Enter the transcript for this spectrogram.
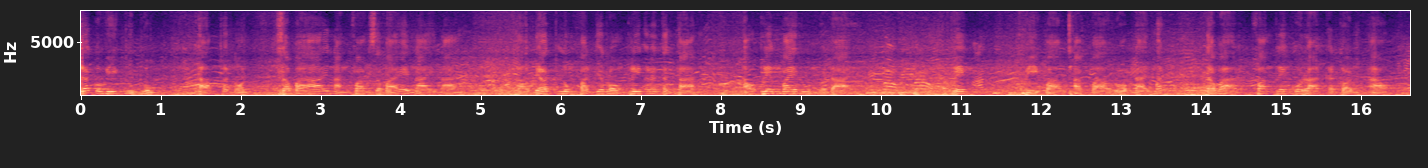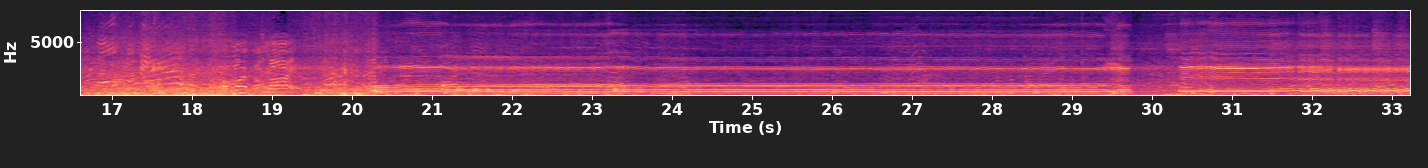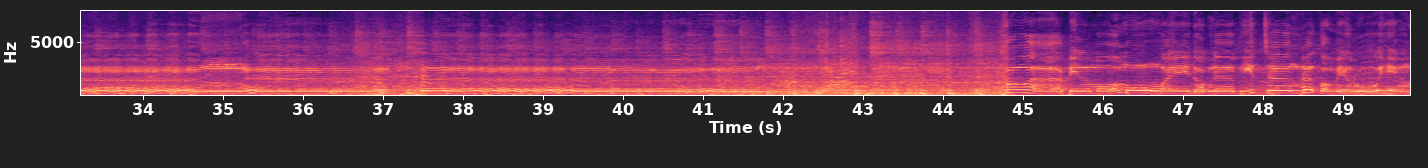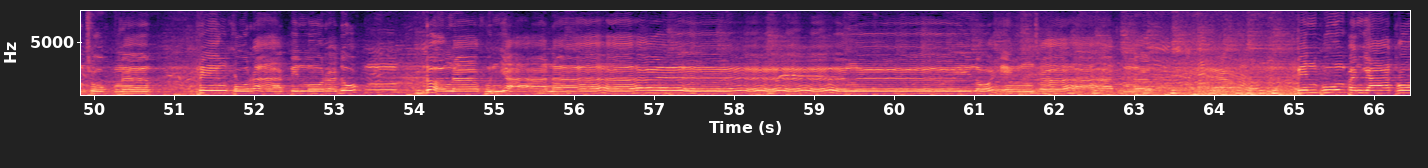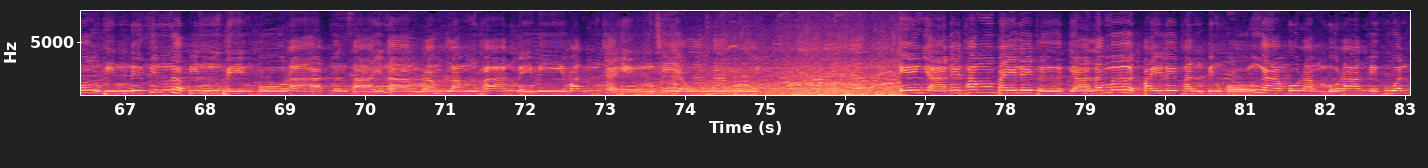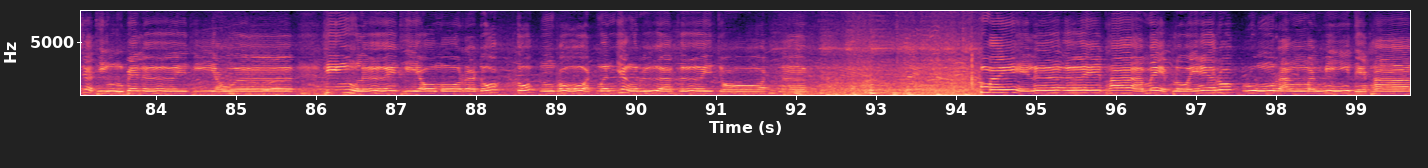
แล้วก็วิ่งลุมๆตามถนนสบายหนังฟังสบายไอ้นายนางอ่าเดี๋ยวลุงปันจะร้องเพลงอะไรต่างๆ เอาเพลงวัยรุ่นก็ได้เพลงมีบ่าวชักบ่าวร้องได้หมัดแต่ว่าฟังเพลงโคราชกันก่อนเอาโอ้นะ อกเนื้อพิษเชิงเธอก็ไม่รู้เห็นชกนะเพลงโคราชเป็นมรดกดองนาคุณยานาเอยน้อยแห่งชาตินะเป็นภูมิปัญญาท้องถิ่นได้ศิลปินเพลงโคราชเหมือนสายน้ำรำลำธารไม่มีวันจะแห่งเชียว เลยเถิดอย่าละเมิดไปเลยท่านเป็นของงามโบรำโบราณไม่ควรจะทิ้งไปเลยเที่ยวเออทิ้งเลยเที่ยวมรดกตกโทษเหมือนยังเรือเคยจอดนะไม่เลยถ้าไม่ปล่อยให้รกรุงรังมันมีแต่ทาง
